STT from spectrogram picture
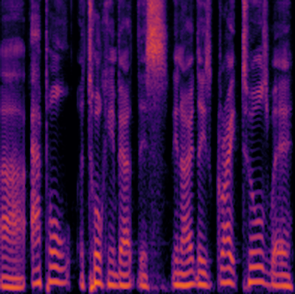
Uh, Apple are talking about this, you know, these great tools where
